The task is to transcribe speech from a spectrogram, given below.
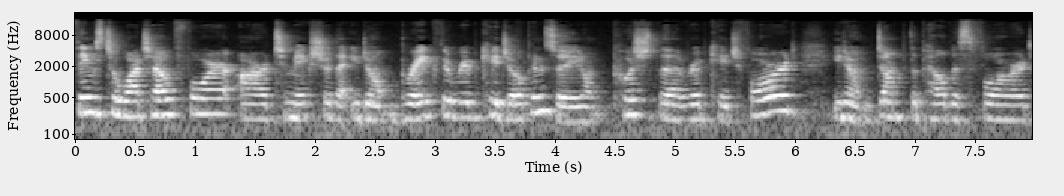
Things to watch out for are to make sure that you don't break the rib cage open, so you don't push the rib cage forward, you don't dump the pelvis forward,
